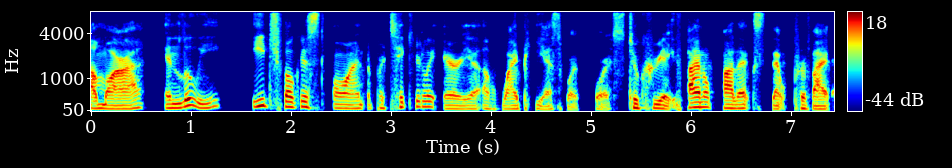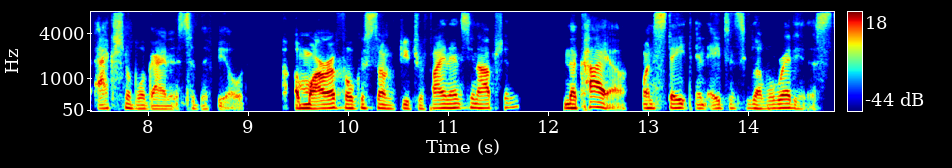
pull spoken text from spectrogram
Amara, and Louis each focused on a particular area of YPS workforce to create final products that would provide actionable guidance to the field. Amara focused on future financing options, Naikya on state and agency level readiness,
